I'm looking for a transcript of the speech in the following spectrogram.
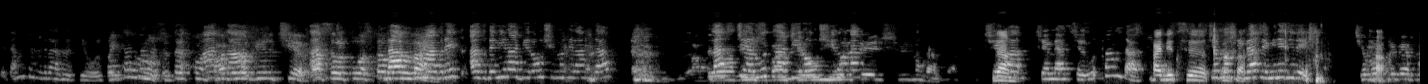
Vedeam unde îți arăt eu. Îl Păi uitați cum la nu? arăt. Sunteți Ana, contabilă, vi-l cer, ca să-l postăm Dar acum online. vreți, ați venit la birou și nu vi l-am dat? Am L-ați venit cerut și la v-am birou cerut și nu multe și nu mi-ați dat. Ce, Da. m-a- ce mi-ați cerut, v-am dat. Haideți, Ce mă așa. privea pe mine direct. Ce vă privea pe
